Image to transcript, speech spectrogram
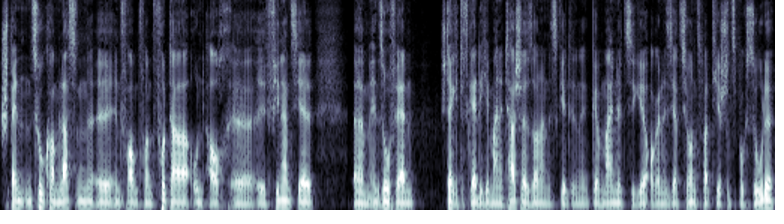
Spenden zukommen lassen äh, in Form von Futter und auch äh, finanziell. Ähm, insofern stecke ich das Geld nicht in meine Tasche, sondern es geht in eine gemeinnützige Organisation, zwar Tierschutz Buxtehude.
